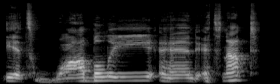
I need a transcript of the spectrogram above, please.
It's wobbly and it's not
